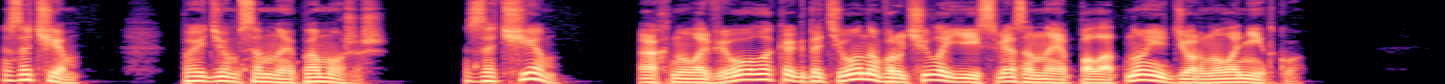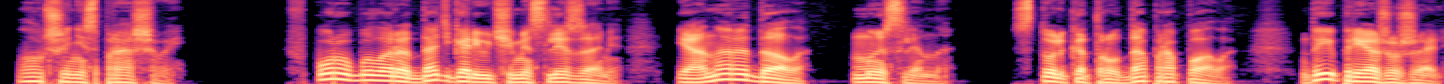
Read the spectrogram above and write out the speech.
«Зачем?» «Пойдем со мной, поможешь». «Зачем?» — ахнула Виола, когда Тиона вручила ей связанное полотно и дернула нитку. «Лучше не спрашивай». Впору было рыдать горючими слезами, и она рыдала, мысленно. Столько труда пропало, да и пряжу жаль.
